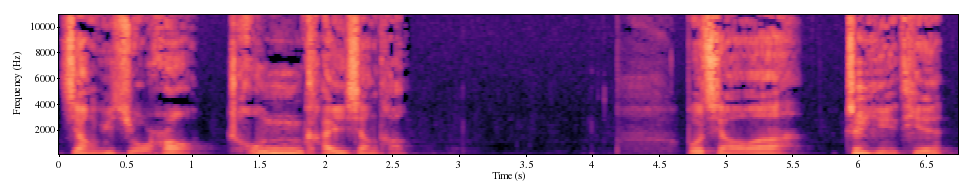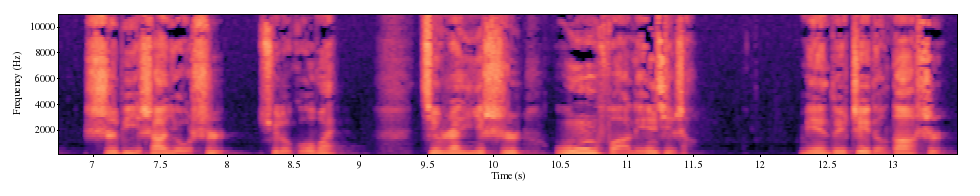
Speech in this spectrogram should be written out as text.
将于九号重开香堂。不巧啊！这一天，施必杀有事去了国外，竟然一时无法联系上。面对这等大事，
